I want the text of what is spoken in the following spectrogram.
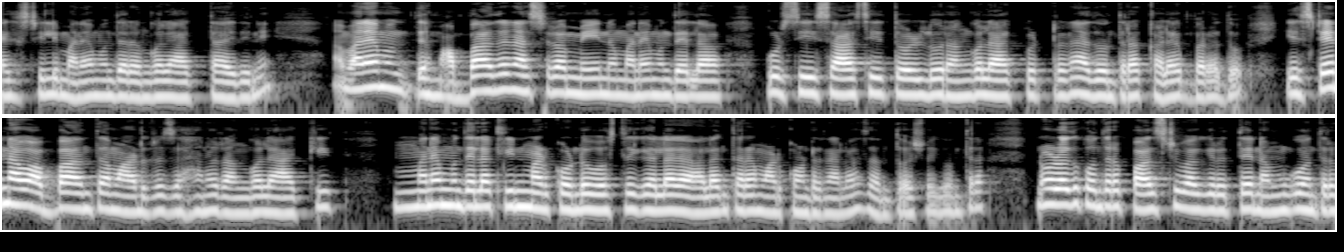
ನೆಕ್ಸ್ಟ್ ಇಲ್ಲಿ ಮನೆ ಮುಂದೆ ರಂಗೋಲಿ ಹಾಕ್ತಾ ಇದ್ದೀನಿ. ಮನೆ ಮುಂದೆ ಹಬ್ಬ ಅಂದರೆ ಅಷ್ಟೆಲ್ಲ ಮೇಯ್ನು ಮನೆ ಮುಂದೆ ಎಲ್ಲ ಗುಡಿಸಿ ಸಾಸಿ ತೊಳೆದು ರಂಗೋಲಿ ಹಾಕ್ಬಿಟ್ರೆ ಅದೊಂಥರ ಕಳೆ ಬರೋದು. ಎಷ್ಟೇ ನಾವು ಹಬ್ಬ ಅಂತ ಮಾಡಿದ್ರು ಸಹ ರಂಗೋಲಿ ಹಾಕಿ ಮನೆ ಮುಂದೆಲ್ಲ ಕ್ಲೀನ್ ಮಾಡಿಕೊಂಡು ಹೊಸ್ಲಿಗೆಲ್ಲ ಅಲಂಕಾರ ಮಾಡ್ಕೊಂಡ್ರೆನಲ್ಲ ಸಂತೋಷವಾಗಿ ಒಂಥರ ನೋಡೋದಕ್ಕೆ ಒಂಥರ ಪಾಸಿಟಿವ್ ಆಗಿರುತ್ತೆ, ನಮಗೂ ಒಂಥರ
